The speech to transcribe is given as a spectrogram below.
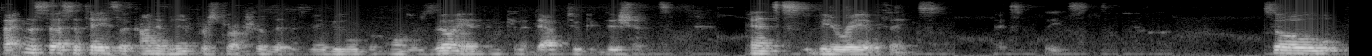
that necessitates a kind of an infrastructure that is maybe a little bit more resilient and can adapt to conditions. Hence the array of things. Next, please. So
